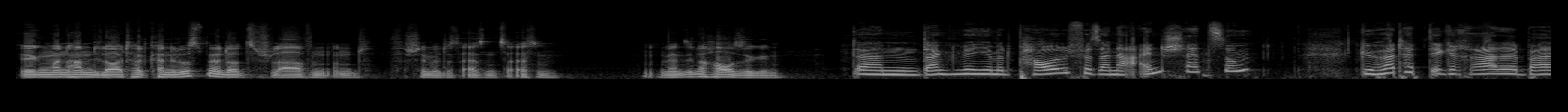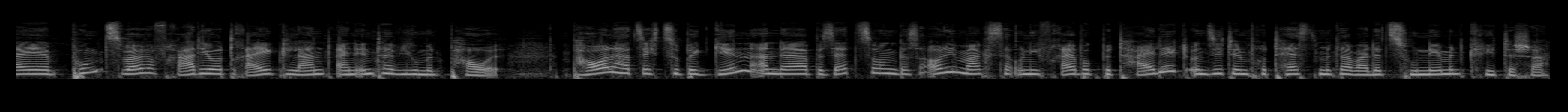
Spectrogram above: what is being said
irgendwann haben die Leute halt keine Lust mehr dort zu schlafen und verschimmeltes Essen zu essen. Und wenn sie nach Hause gehen. Dann danken wir hier mit Paul für seine Einschätzung. Gehört habt ihr gerade bei Punkt 12 auf Radio Dreigland ein Interview mit Paul. Paul hat sich zu Beginn an der Besetzung des Audimax der Uni Freiburg beteiligt und sieht den Protest mittlerweile zunehmend kritischer.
